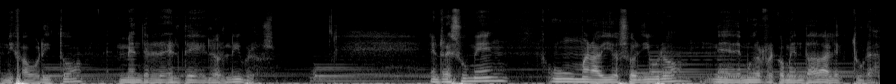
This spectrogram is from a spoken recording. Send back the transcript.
mi favorito, Mendel, el de los libros. En resumen, un maravilloso libro eh, de muy recomendada lectura.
